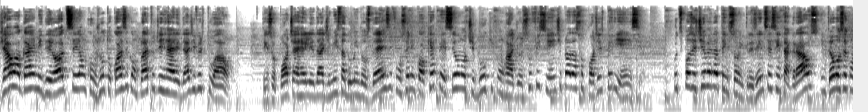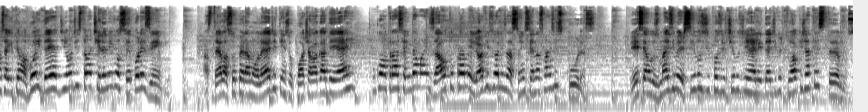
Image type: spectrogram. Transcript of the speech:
Já o HMD Odyssey é um conjunto quase completo de realidade virtual. Tem suporte à realidade mista do Windows 10 e funciona em qualquer PC ou notebook com hardware suficiente para dar suporte à experiência. O dispositivo ainda tem som em 360 graus, então você consegue ter uma boa ideia de onde estão atirando em você, por exemplo. As telas Super AMOLED têm suporte ao HDR, um contraste ainda mais alto para melhor visualização em cenas mais escuras. Esse é um dos mais imersivos dispositivos de realidade virtual que já testamos.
